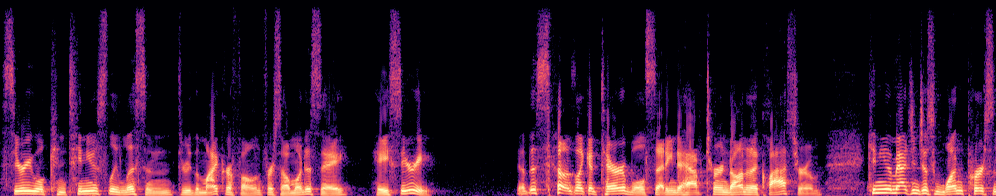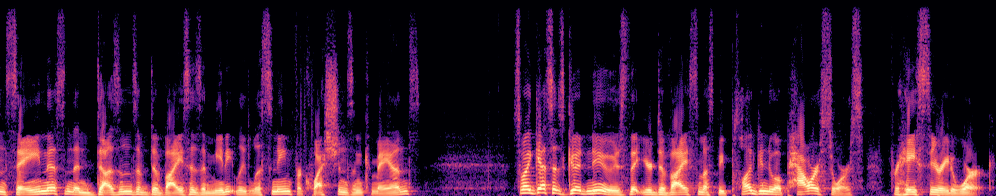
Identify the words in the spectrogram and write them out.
Siri will continuously listen through the microphone for someone to say, Hey Siri. Now, this sounds like a terrible setting to have turned on in a classroom. Can you imagine just one person saying this and then dozens of devices immediately listening for questions and commands? So I guess it's good news that your device must be plugged into a power source for Hey Siri to work.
